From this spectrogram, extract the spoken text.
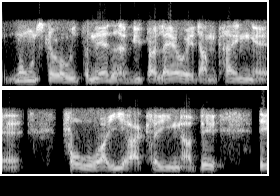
nogen skriver ud på nettet, at vi bør lave et omkring øh, FO og Irak-krigen, og det, det,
